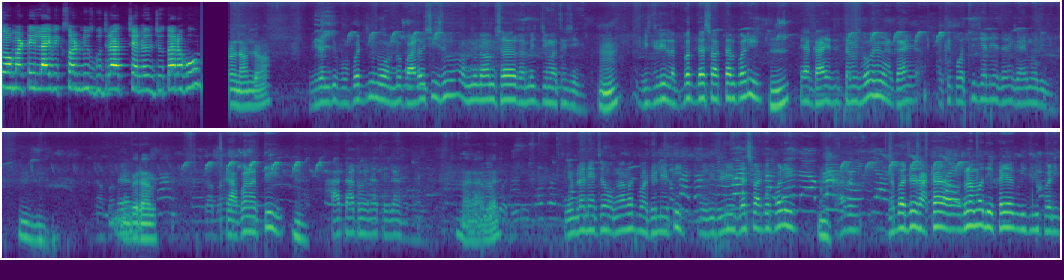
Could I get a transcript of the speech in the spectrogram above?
જોવા માટે લાઈવ એકસઠ ન્યૂઝ ગુજરાત ચેનલ જોતા રહો. નામ જણાવો. વિરમજી પોપટજી હું અમનો પાડોશી છું. અમનું નામ સર રમેશજી મથુજી. વીજળી લગભગ દસ વાગતા પડી. ત્યાં ગાય તમે જોવો છો ને ગાય આખી પોતરી ચાલી ગાય મરી. બરાબર. ગાભણ હતી. સાત આઠ મહિના થયેલા છે. બરાબર. લીમડા નીચે ઓગણામાં જ બાંધેલી હતી. વીજળી દસ વાગે પડી. જબરજસ્ત આખા ઓગણામાં દેખાય વીજળી પડી.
